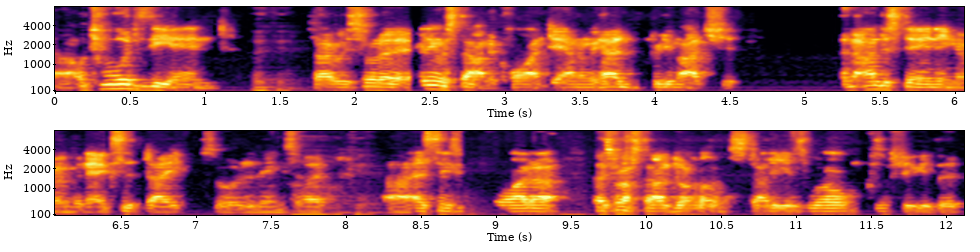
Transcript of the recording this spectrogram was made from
uh, towards the end. Okay. So it was sort of everything was starting to quiet down, and we had pretty much an understanding of an exit date sort of thing. So oh, okay. uh, as things got quieter, that's when I started doing a lot of study as well because I figured that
